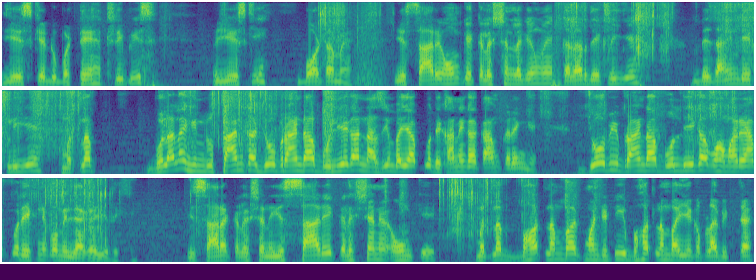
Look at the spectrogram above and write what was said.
ये इसके दुबट्टे हैं थ्री पीस ये इसकी बॉटम है। ये सारे ओम के कलेक्शन लगे हुए हैं। कलर देख लीजिए। डिज़ाइन देख लीजिए। मतलब बोला ना, हिंदुस्तान का जो ब्रांड आप बोलिएगा, नाजिम भाई आपको दिखाने का काम करेंगे। जो भी ब्रांड आप बोल दिएगा, वो हमारे आपको देखने को मिल जाएगा, ये देखिए। ये सारा कलेक्शन है, ये सारे कलेक्शन है ओम के। मतलब बहुत लंबा क्वांटिटी बहुत लंबा ये कपड़ा बिकता है।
